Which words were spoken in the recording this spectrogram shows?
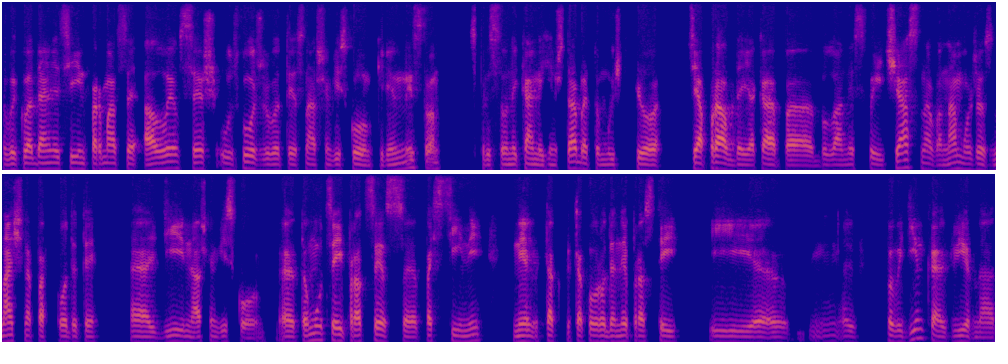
викладання цієї інформації, але все ж узгоджувати з нашим військовим керівництвом, з представниками генштабу, тому що ця правда, яка е, була не своєчасна, вона може значно пошкодити е, дії нашим військовим. Е, тому цей процес постійний, не так такого роду непростий, і поведінка вірна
